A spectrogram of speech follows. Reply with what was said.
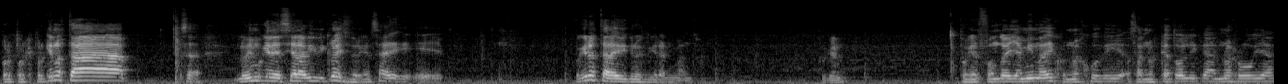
¿por, por, por qué no está...? O sea, lo mismo que decía la Bibi Kreuzberg, o sea, eh, eh, ¿por qué no está la Bibi Kreuzberg animando? ¿Por qué no? Porque en el fondo ella misma dijo, no es judía, o sea, no es católica, no es rubia,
